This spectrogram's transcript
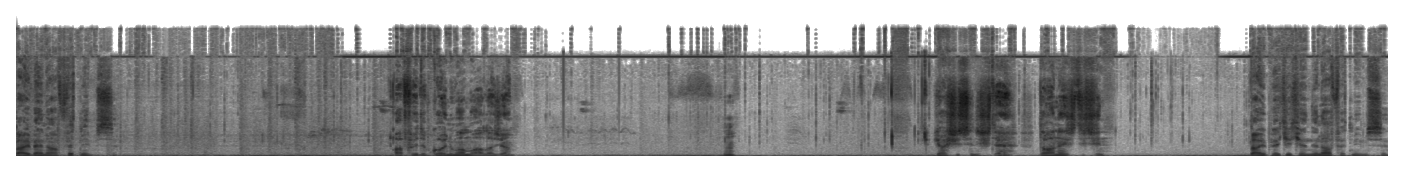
Dayı beni affetmemişsin. Affedip koynuma mı alacağım? Hı? Yaşlısın işte. Daha ne istiyorsun? Dayı peki kendini affetmemişsin.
